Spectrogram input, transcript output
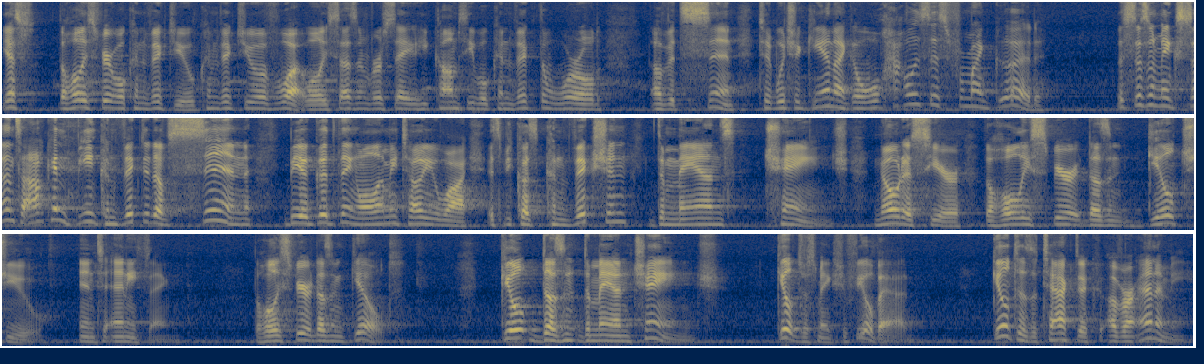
Yes, the Holy Spirit will convict you. Convict you of what? Well, he says in verse 8, He comes, He will convict the world of its sin. To which again I go, Well, how is this for my good? This doesn't make sense. How can being convicted of sin be a good thing? Well, let me tell you why. It's because conviction demands change. Notice here, the Holy Spirit doesn't guilt you into anything. The Holy Spirit doesn't guilt. Guilt doesn't demand change. Guilt just makes you feel bad. Guilt is a tactic of our enemy.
